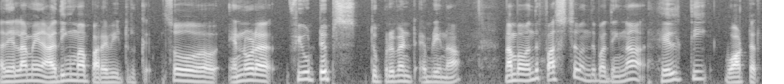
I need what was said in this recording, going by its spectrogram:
அது எல்லாமே அதிகமாக பரவிட்டு இருக்கு ஸோ என்னோட ஃபியூ டிப்ஸ் டு ப்ரிவெண்ட் எப்படின்னா நம்ம வந்து ஃபஸ்ட்டு வந்து பார்த்திங்கன்னா healthy water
